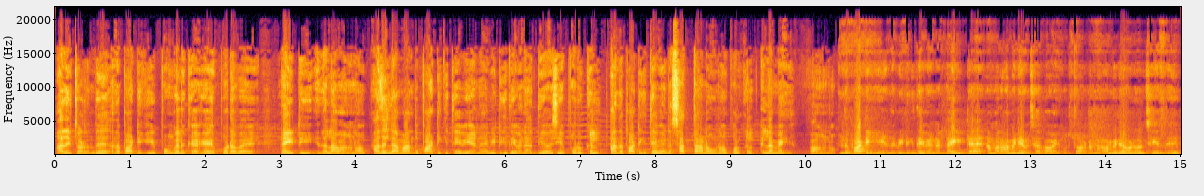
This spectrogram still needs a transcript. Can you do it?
அதை தொடர்ந்து அந்த பாட்டிக்கு பொங்கலுக்காக புடவை நைட்டி இதெல்லாம் வாங்கினோம். அது இல்லாமல் அந்த பாட்டிக்கு தேவையான வீட்டுக்கு தேவையான அத்தியாவசிய பொருட்கள் அந்த பாட்டிக்கு தேவையான சத்தான உணவுப் பொருட்கள் எல்லாமே வாங்கினோம். இந்த பாட்டிக்கு அந்த வீட்டுக்கு தேவையான லைட்டை நம்ம ராமிடேவன் சார்பாக வாங்கி கொடுத்தோம். நம்ம ராமிடேவனுடன் சேர்ந்து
